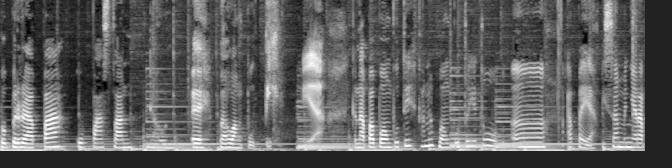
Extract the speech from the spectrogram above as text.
beberapa kupasan daun eh bawang putih. Ya kenapa bawang putih? Karena bawang putih itu eh, apa ya bisa menyerap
